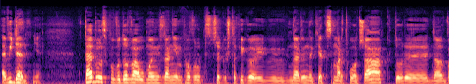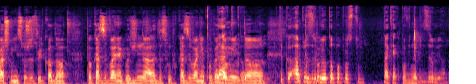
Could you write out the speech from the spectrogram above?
Ewidentnie. Pebble spowodował moim zdaniem powrót czegoś takiego y, na rynek jak smartwatcha, który no właśnie nie służy tylko do pokazywania godziny, ale do pokazywania powiadomień, tak, do... Tylko Apple zrobiło to po prostu tak, jak powinno być zrobione.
